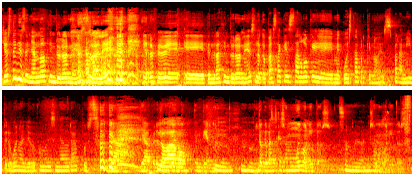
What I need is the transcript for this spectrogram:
Yo estoy diseñando cinturones, ¿vale? RFB eh, tendrá cinturones. Lo que pasa que es algo que me cuesta porque no es para mí, pero bueno, yo como diseñadora, pues Ya, ya, pero te Lo entiendo, hago. Te entiendo. Mm. Lo que pasa es que son muy bonitos. son muy bonitos. Son muy bonitos.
